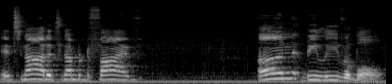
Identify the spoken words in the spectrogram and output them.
it's not. It's numbered to five. Unbelievable.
